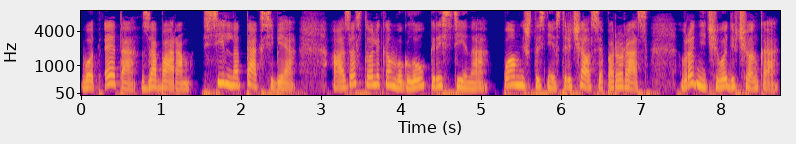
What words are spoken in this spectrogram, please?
«Вот это, за баром, сильно так себе. А за столиком в углу Кристина. Помнишь, ты с ней встречался пару раз? Вроде ничего, девчонка.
